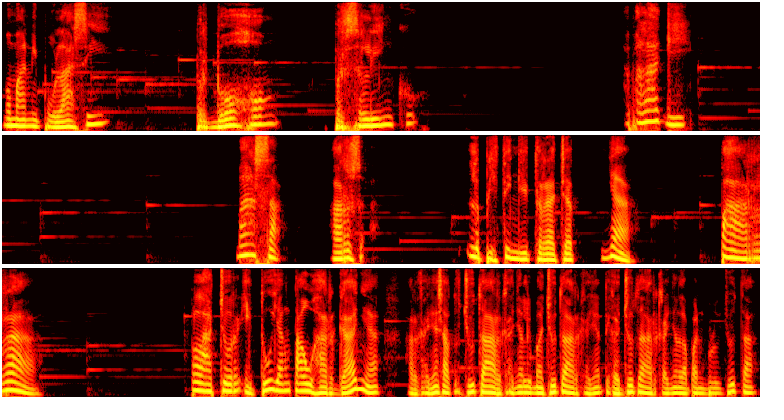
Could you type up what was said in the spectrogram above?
Memanipulasi, berbohong, berselingkuh. Apalagi masa harus lebih tinggi derajatnya para pelacur itu yang tahu harganya, harganya satu juta, harganya 5 juta, harganya 3 juta, harganya 80 juta.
